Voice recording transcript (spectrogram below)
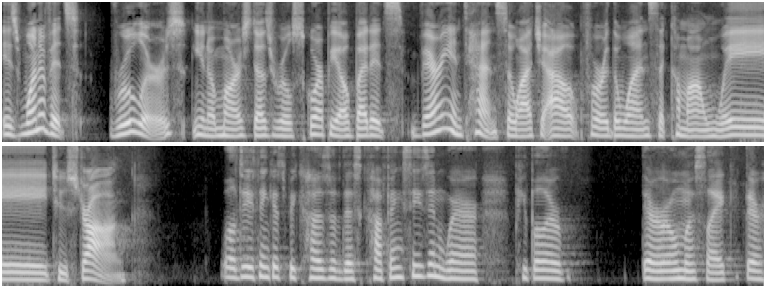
is one of its rulers, you know, Mars does rule Scorpio, but it's very intense. So watch out for the ones that come on way too strong. Well, do you think it's because of this cuffing season where people are they're almost like they're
